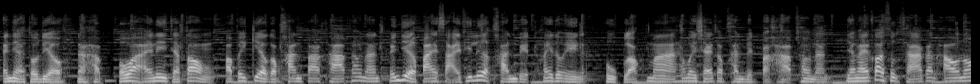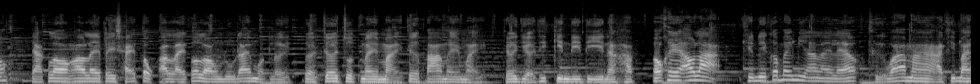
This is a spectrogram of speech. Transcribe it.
ไอเนี่ยตัวเดียวนะครับเพราะว่าไอนี่จะต้องเอาไปเกี่ยวกับคันปลาคาร์ฟเท่านั้น เป็นเหยื่อปลายสายที่เลือกคันเบ็ดให้ตัวเองถูกล็อกมาให้ไว้ใช้กับคันเบ็ดปลาคาร์ฟเท่านั้น ยังไงก็ศึกษากันเอาเนาะอยากลองเอาอะไรไปใช้ตกอะไรก็ลองดูได้หมดเลยเผื่อเจอจุดใหม่ๆ เจอปลาใหม่ ๆ เจอเหยื่อที่กินดีๆนะครับโอเคเอาล่ะ คลิปนี้ก็ไม่มีอะไรแล้ว ถือว่ามาอธิบาย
